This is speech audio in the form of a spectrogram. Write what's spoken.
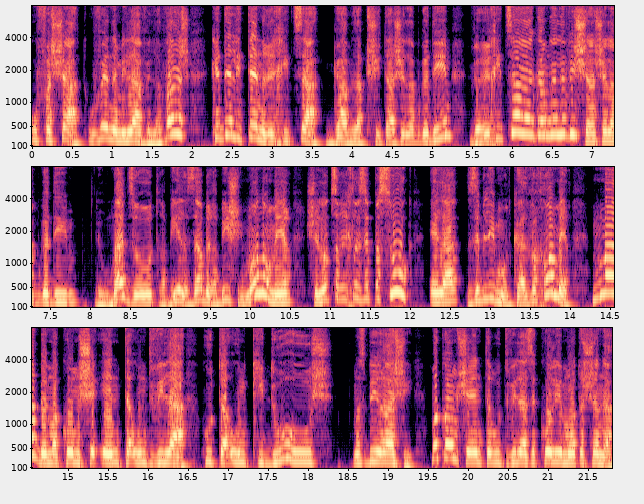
ופשט ובין המילה ולבש, כדי ליתן רחיצה גם לפשיטה של הבגדים, ורחיצה גם ללבישה של הבגדים. לעומת זאת, רבי אלעזר ברבי שמעון אומר שלא צריך לזה פסוק, אלא זה בלימוד קל וחומר. מה במקום שאין טעון טבילה הוא טעון קידוש? מסביר רש"י, מקום שאין טעות טבילה זה כל ימות השנה,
